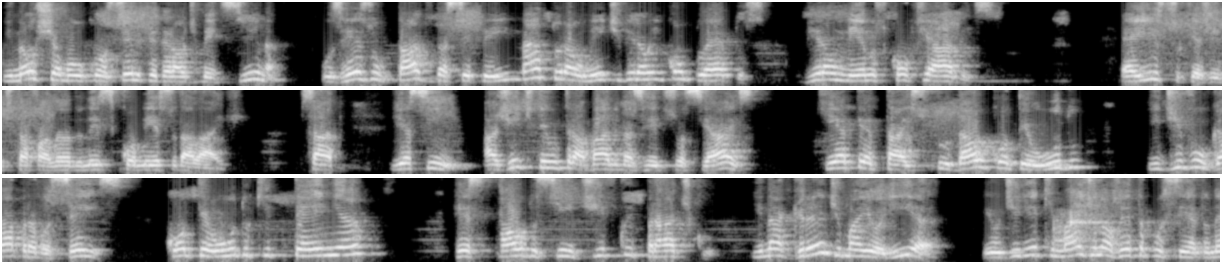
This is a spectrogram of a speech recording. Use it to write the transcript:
e não chamou o Conselho Federal de Medicina, os resultados da CPI naturalmente virão incompletos viram menos confiáveis. É isso que a gente está falando nesse começo da live, sabe? E assim, a gente tem um trabalho nas redes sociais que é tentar estudar o conteúdo e divulgar para vocês conteúdo que tenha respaldo científico e prático. E na grande maioria, eu diria que mais de 90%, né,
